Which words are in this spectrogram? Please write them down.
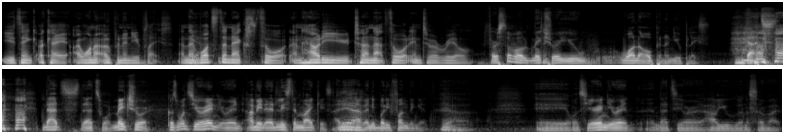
you think, okay, I want to open a new place, and then Yeah. what's the next thought, and how do you turn that thought into a real? First of all, make Thing. sure you want to open a new place. That's that's that's one. Make sure, because once you're in, you're in. I mean, at least in my case, I didn't Yeah. have anybody funding it. Yeah. Uh, uh, once you're in, you're in, and that's your how you're gonna survive.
